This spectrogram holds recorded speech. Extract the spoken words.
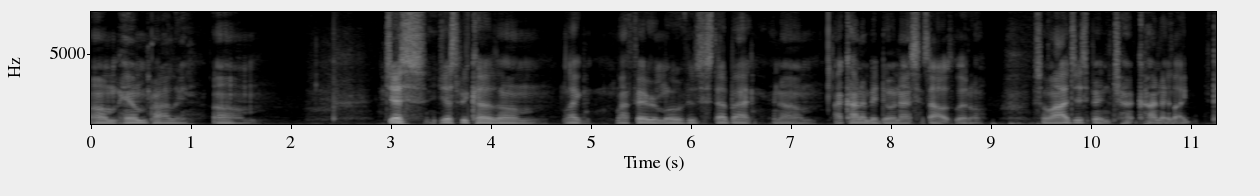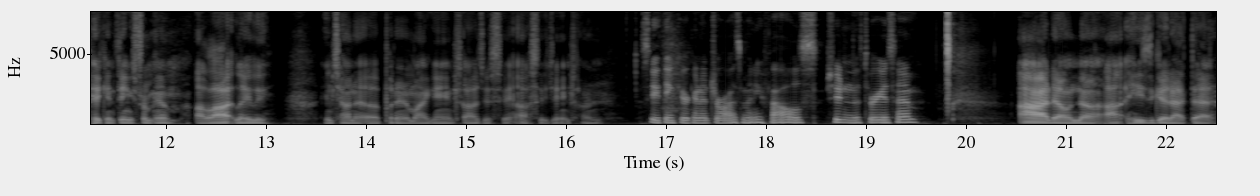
Um, him probably. Um, just just because um like my favorite move is a step back, and um I kind of been doing that since I was little. So I just been try- kind of like picking things from him a lot lately, and trying to uh, put it in my game. So I'll just say I'll say James Harden. So you think you're going to draw as many fouls shooting the three as him? I don't know. I, he's good at that.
